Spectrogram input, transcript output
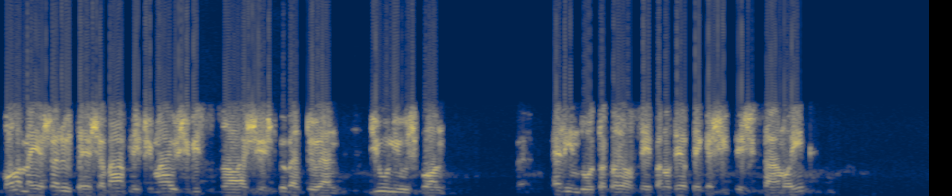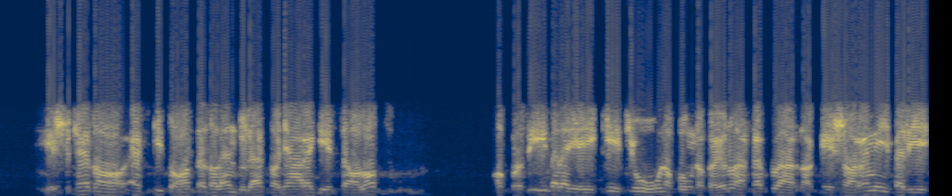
valamelyes erőteljesebb áprilisi-májusi visszaesést követően júniusban elindultak nagyon szépen az értékesítési számaink, és hogyha ez, a, ez kitart, ez a lendület a nyár egésze alatt, akkor az év elejei két jó hónapunknak, a január-februárnak és a reménybeli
